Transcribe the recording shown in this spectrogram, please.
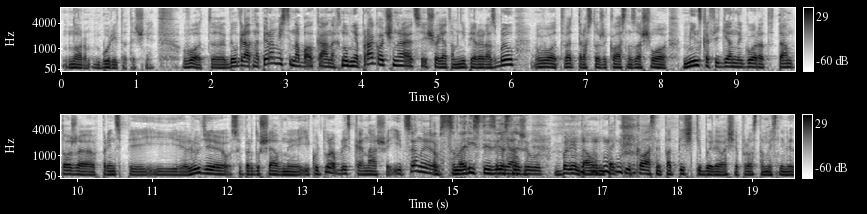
норм, Бурита точнее. Вот, э, Белград на первом месте на Балканах, ну, мне Прага очень нравится еще, я там не первый раз был, вот, в этот раз тоже классно зашло. Минск офигенный город, там тоже, в принципе, и люди супер душевные, и культура близкая наша, и цены... Там сценаристы известные живут. Блин, там такие классные подписчики были вообще, просто мы с ними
